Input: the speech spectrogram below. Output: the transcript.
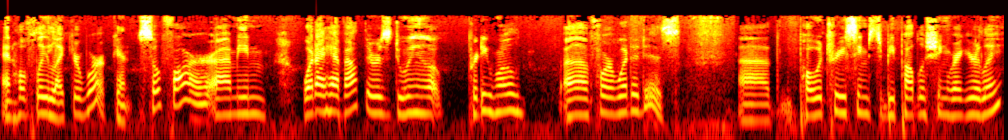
and hopefully like your work. And so far, I mean, what I have out there is doing uh, pretty well uh, for what it is. Uh, poetry seems to be publishing regularly,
